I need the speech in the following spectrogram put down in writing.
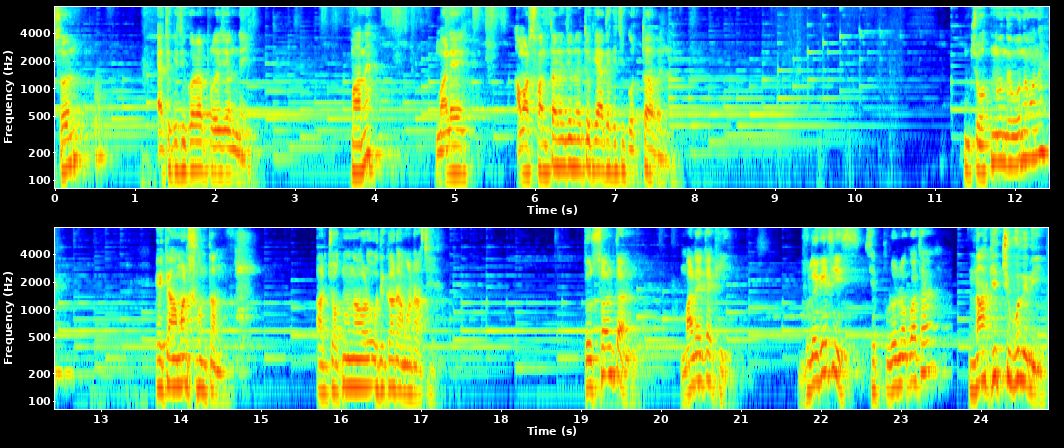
শোন এত কিছু করার প্রয়োজন নেই। মানে? মানে আমার সন্তানের জন্য তোকে এত কিছু করতে হবে না। যত্ন নেব না মানে? এটা আমার সন্তান আর যত্ন নেওয়ার অধিকার আমার আছে। তোর সন্তান মানে এটা কি? ভুলে গেছিস সে পুরনো কথা? না কিচ্ছু ভুলিনি।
